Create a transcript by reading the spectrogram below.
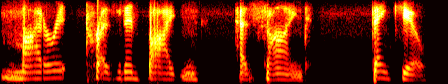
moderate President Biden has signed. Thank you.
